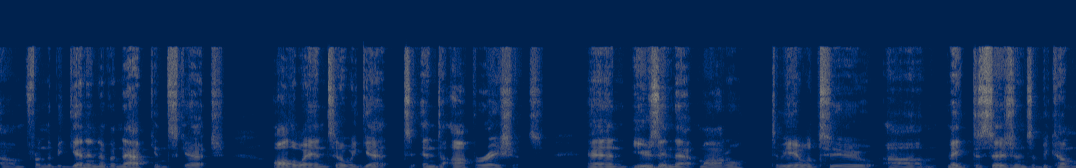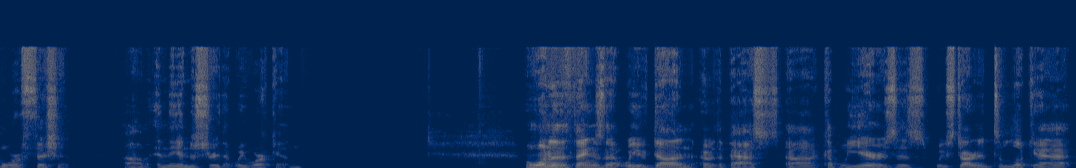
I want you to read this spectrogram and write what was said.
um, from the beginning of a napkin sketch all the way until we get into operations and using that model to be able to um, make decisions and become more efficient um, in the industry that we work in. Well, one of the things that we've done over the past uh, couple years is we've started to look at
